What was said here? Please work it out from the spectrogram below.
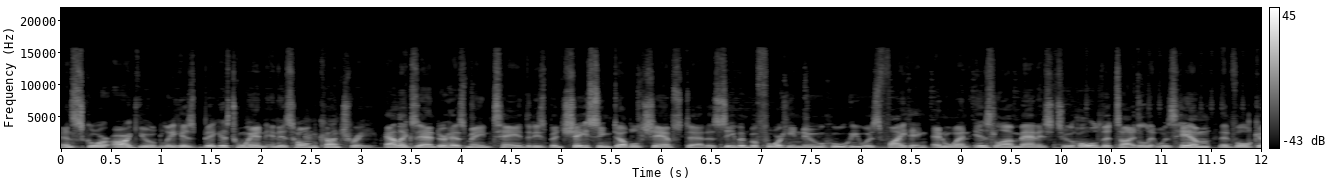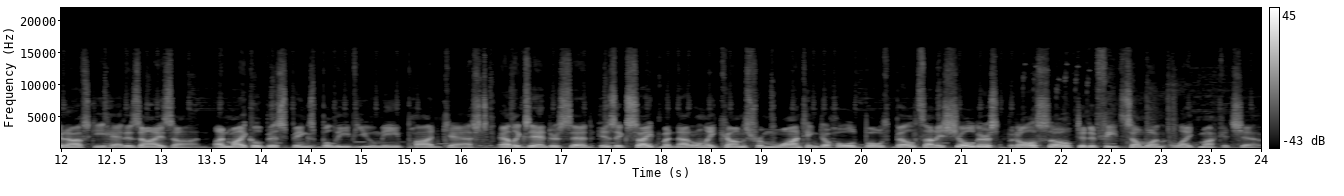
and score arguably his biggest win in his home country. Alexander has maintained that he's been chasing double champ status even before he knew who he was fighting, and when Islam managed to hold the title, it was him that Volkanovski had his eyes on. On Michael Bisping's Believe You Me podcast, Alexander said his excitement not only comes from wanting to hold both belts on his shoulders, but also to defeat someone like Makhachev.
